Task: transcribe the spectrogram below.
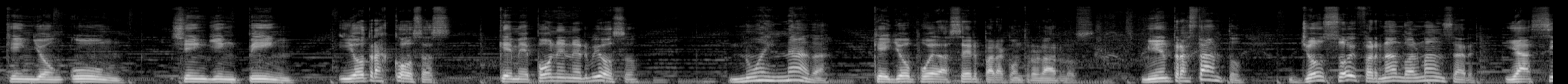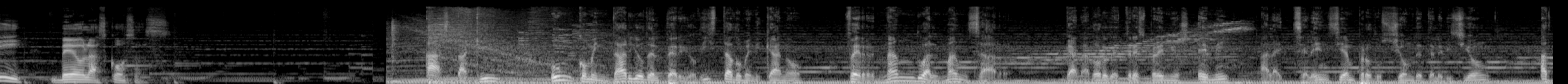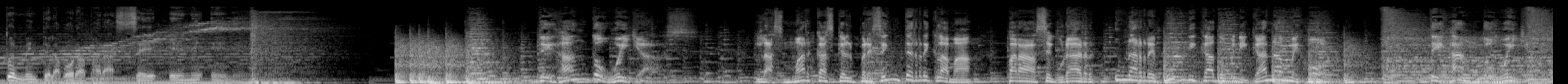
Kim Jong-un, Xi Jinping y otras cosas que me ponen nervioso, no hay nada que yo pueda hacer para controlarlos. Mientras tanto, yo soy Fernando Almanzar y así veo las cosas. Hasta aquí un comentario del periodista dominicano Fernando Almanzar, ganador de tres premios Emmy a la excelencia en producción de televisión, actualmente labora para CNN. Dejando huellas. Las marcas que el presente reclama para asegurar una República Dominicana mejor. Dejando huellas.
